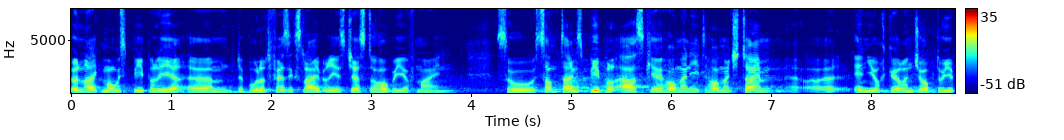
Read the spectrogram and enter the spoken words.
Unlike most people here, um, the Bullet Physics Library is just a hobby of mine. So sometimes people ask, how, many, how much time uh, in your current job do you,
